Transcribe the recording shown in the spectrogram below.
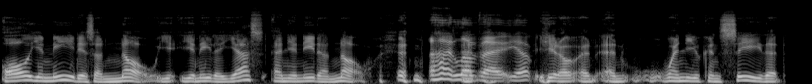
all you need is a no. You, you need a yes and you need a no. I love that. Yep. you know, and, and when you can see that,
